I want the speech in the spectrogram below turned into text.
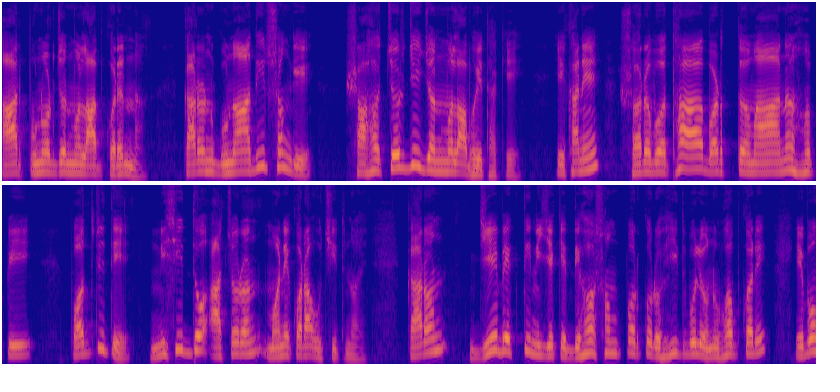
আর পুনর্জন্ম লাভ করেন না। কারণ গুণাদির সঙ্গে সাহচর্যেই জন্ম লাভ হয়ে থাকে। এখানে সর্বথা বর্তমান হপি পদটিতে নিষিদ্ধ আচরণ মনে করা উচিত নয়, কারণ যে ব্যক্তি নিজেকে দেহ সম্পর্ক রহিত বলে অনুভব করে এবং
